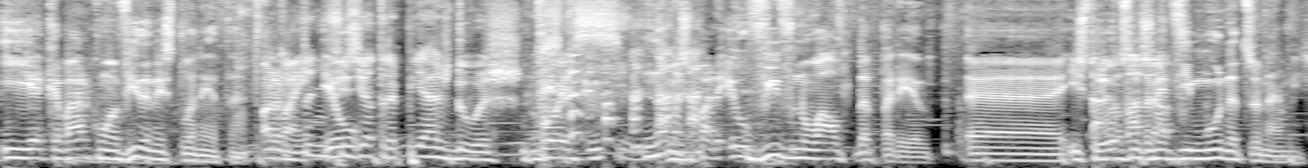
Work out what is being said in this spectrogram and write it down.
e acabar com a vida neste planeta. Ora bem, Tenho eu. fisioterapia às duas. Não Pois, se- não, mas para, eu vivo no alto da parede uh, e estou Ah, absolutamente imune a tsunamis.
